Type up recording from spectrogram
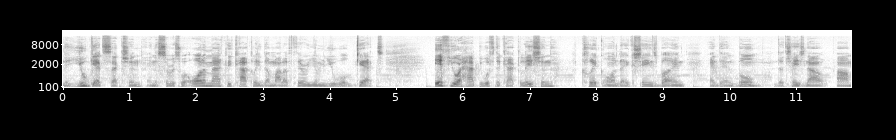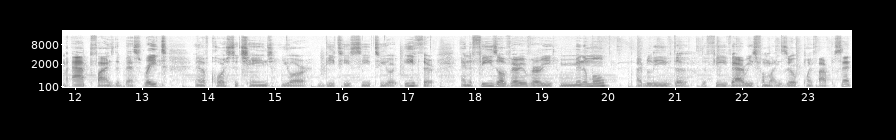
the you get section and the service will automatically calculate the amount of Ethereum you will get. If you are happy with the calculation, click on the exchange button and then boom, the Change Now um, app finds the best rate and of course to change your BTC to your Ether. And the fees are very, very minimal I believe the, the fee varies from like 0.5%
